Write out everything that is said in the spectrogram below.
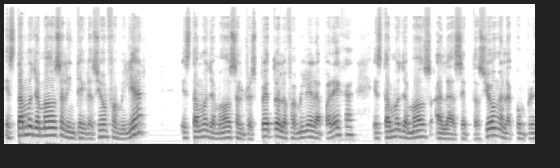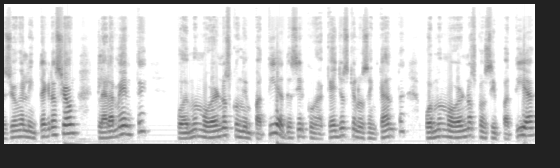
Estamos llamados a la integración familiar, estamos llamados al respeto de la familia y la pareja, estamos llamados a la aceptación, a la comprensión, a la integración, claramente, podemos movernos con empatía, es decir, con aquellos que nos encanta, podemos movernos con simpatía,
